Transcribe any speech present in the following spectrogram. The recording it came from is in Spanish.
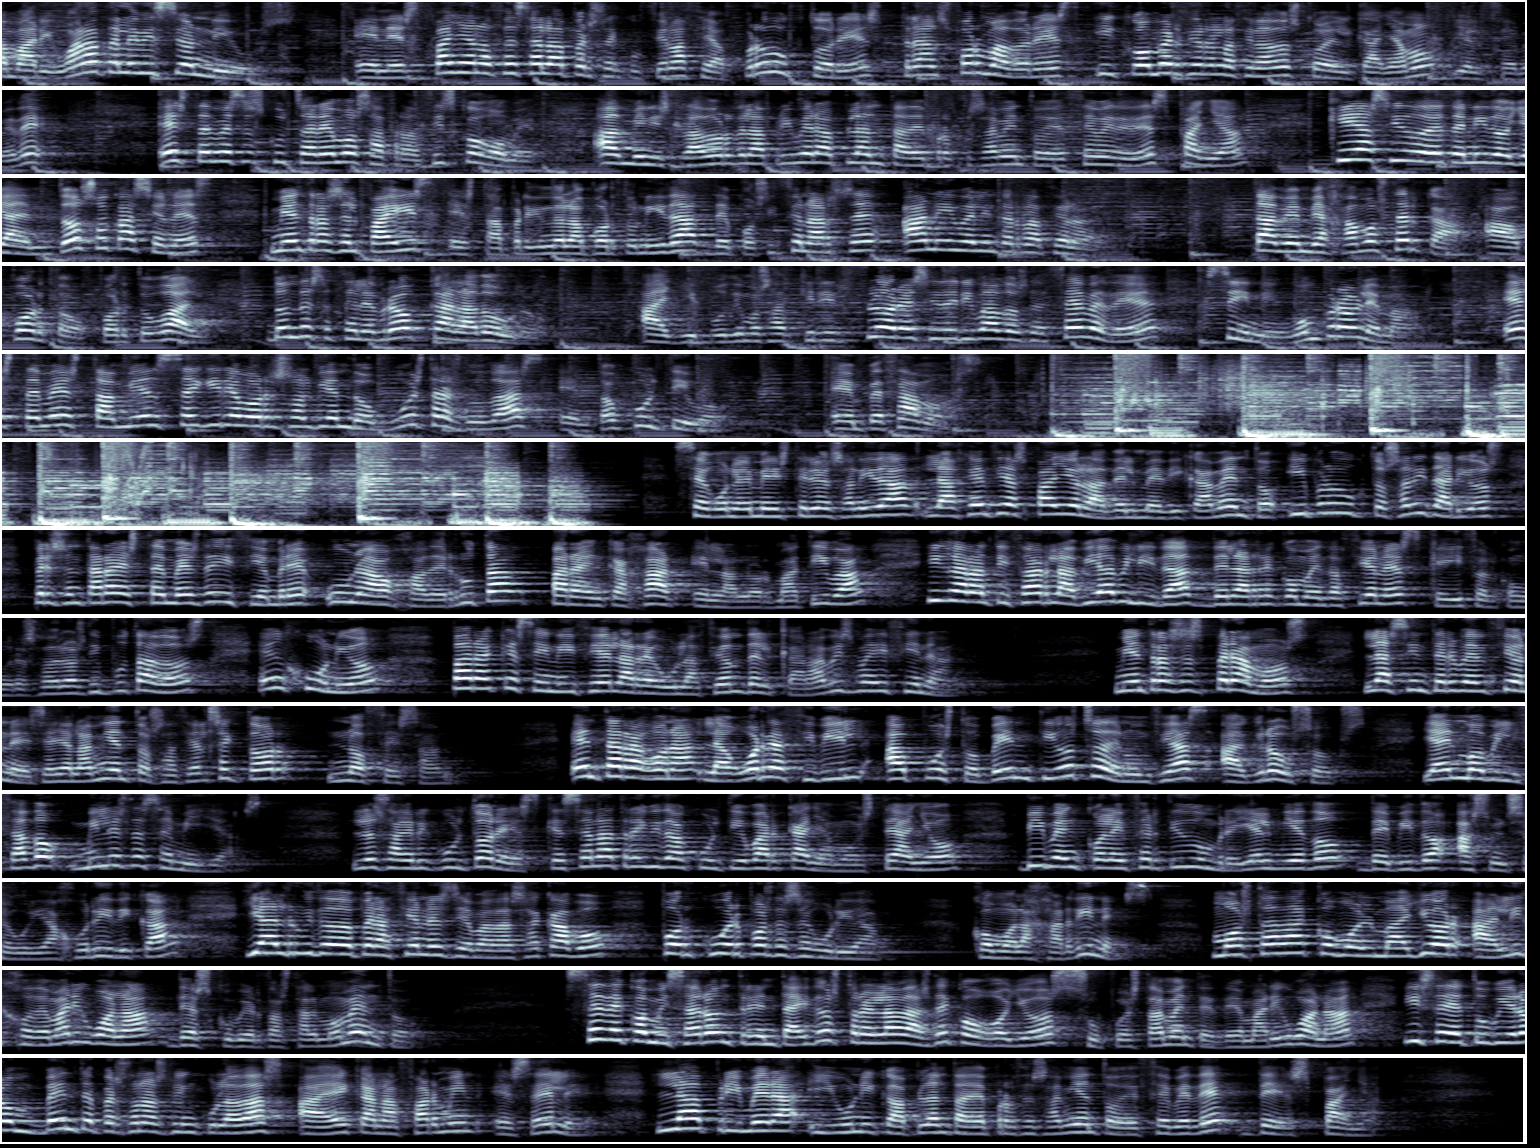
a Marihuana Televisión News. En España no cesa la persecución hacia productores, transformadores y comercios relacionados con el cáñamo y el CBD. Este mes escucharemos a Francisco Gómez, administrador de la primera planta de procesamiento de CBD de España, que ha sido detenido ya en dos ocasiones mientras el país está perdiendo la oportunidad de posicionarse a nivel internacional. También viajamos cerca, a Oporto, Portugal, donde se celebró Canadouro. Allí pudimos adquirir flores y derivados de CBD sin ningún problema. Este mes también seguiremos resolviendo vuestras dudas en Top Cultivo. ¡Empezamos! Según el Ministerio de Sanidad, la Agencia Española del Medicamento y Productos Sanitarios presentará este mes de diciembre una hoja de ruta para encajar en la normativa y garantizar la viabilidad de las recomendaciones que hizo el Congreso de los Diputados en junio para que se inicie la regulación del cannabis medicinal. Mientras esperamos, las intervenciones y allanamientos hacia el sector no cesan. En Tarragona, la Guardia Civil ha puesto 28 denuncias a grow shops y ha inmovilizado miles de semillas. Los agricultores que se han atrevido a cultivar cáñamo este año viven con la incertidumbre y el miedo debido a su inseguridad jurídica y al ruido de operaciones llevadas a cabo por cuerpos de seguridad, como la Jardines, mostrada como el mayor alijo de marihuana descubierto hasta el momento. Se decomisaron 32 toneladas de cogollos, supuestamente de marihuana, y se detuvieron 20 personas vinculadas a Ecana Farming SL, la primera y única planta de procesamiento de CBD de España.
